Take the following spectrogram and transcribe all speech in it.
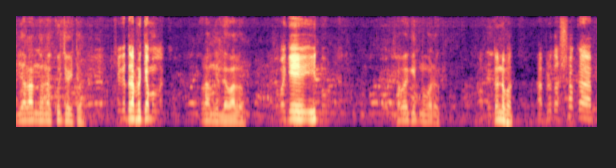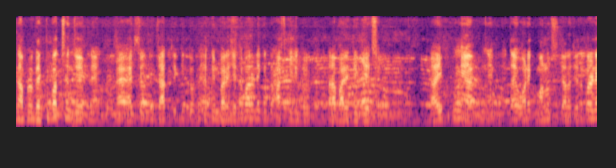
জি আলহামদুলিল্লাহ খুশি হইতো। সেক্ষেত্রে আপনার কেমন লাগছে? আলহামদুলিল্লাহ ভালো। সবাইকে ঈদ সবাইকে ঈদ মোবারক। ধন্যবাদ। আপনার দর্শক আপনারা দেখতে পাচ্ছেন যে একজন যাত্রী কিন্তু একদিন বাড়ি যেতে পারেনি কিন্তু আজকে কিন্তু তারা বাড়িতে গিয়েছে। তাই তাই অনেক মানুষ যারা যেতে পারেনি,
